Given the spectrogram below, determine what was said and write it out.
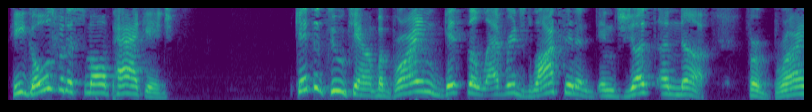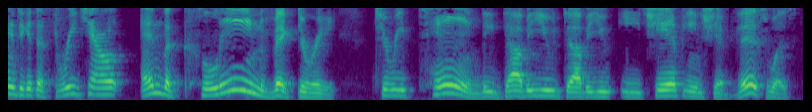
He goes for the small package, gets a two count, but Bryan gets the leverage, locks in, in just enough for Bryan to get the three count and the clean victory to retain the WWE Championship. This was,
